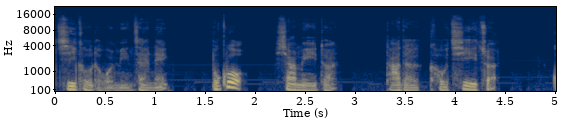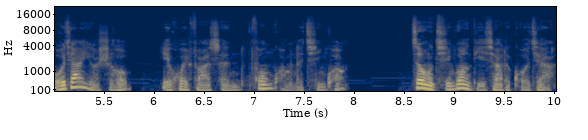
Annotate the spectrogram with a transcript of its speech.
机构的文明在内。不过下面一段，他的口气一转，国家有时候也会发生疯狂的情况。这种情况底下的国家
